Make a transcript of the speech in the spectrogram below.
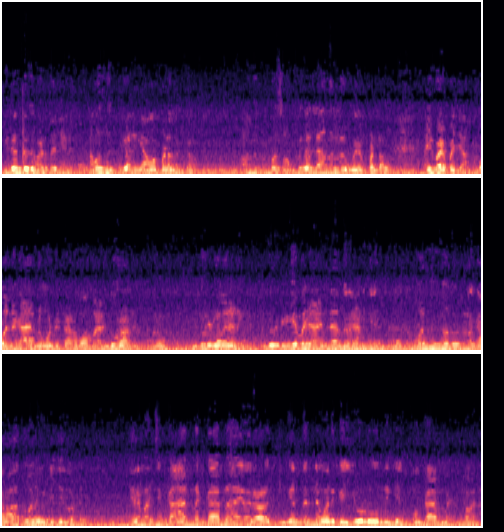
ഇടേണ്ടത് ഇവിടെ തന്നെയാണ് അവൻ നിൽക്കുകയാണെങ്കിൽ അവൻ ഇവിടെ നിൽക്കണം അവൻ നിൽക്കുമ്പോൾ സ്വപ്നമല്ല എന്നുള്ളൊരു കുഴപ്പമുണ്ടാവും. അതിന് കുഴപ്പമില്ല. ഓന്റെ കാരണം കൊണ്ടിട്ടാണ് പോകാൻ മഴന്തൂറാണ് ഇതുള്ളവനാണെങ്കിൽ ഇത് നിയമനില്ലാത്തവരാണെങ്കിൽ ഓൻ നിന്നതുകൊണ്ടുള്ള കറാത്ത് ഓന് കിട്ടി ചെയ്തോട്ടെ. നേരെ മറിച്ച് കാരണക്കാരനായ ഒരാൾ ഇങ്ങനെ തന്നെ ഓന് കയ്യുള്ളൂ എന്നെങ്കിൽ ഓൻ കാരണക്കാരനാണ്.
